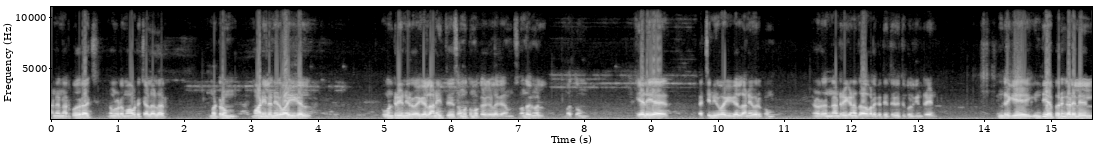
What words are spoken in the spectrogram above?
அண்ணன் அற்புதராஜ் நம்மளோட மாவட்ட செயலாளர் மற்றும் மாநில நிர்வாகிகள் ஒன்றிய நிர்வாகிகள் அனைத்து சமூக மக்கள் கழகம் சொந்தங்கள் மற்றும் ஏழைய கட்சி நிர்வாகிகள் அனைவருக்கும் என்னோட நன்றி கணத வழக்கத்தை தெரிவித்துக் கொள்கின்றேன். இன்றைக்கு இந்திய பெருங்கடலில்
